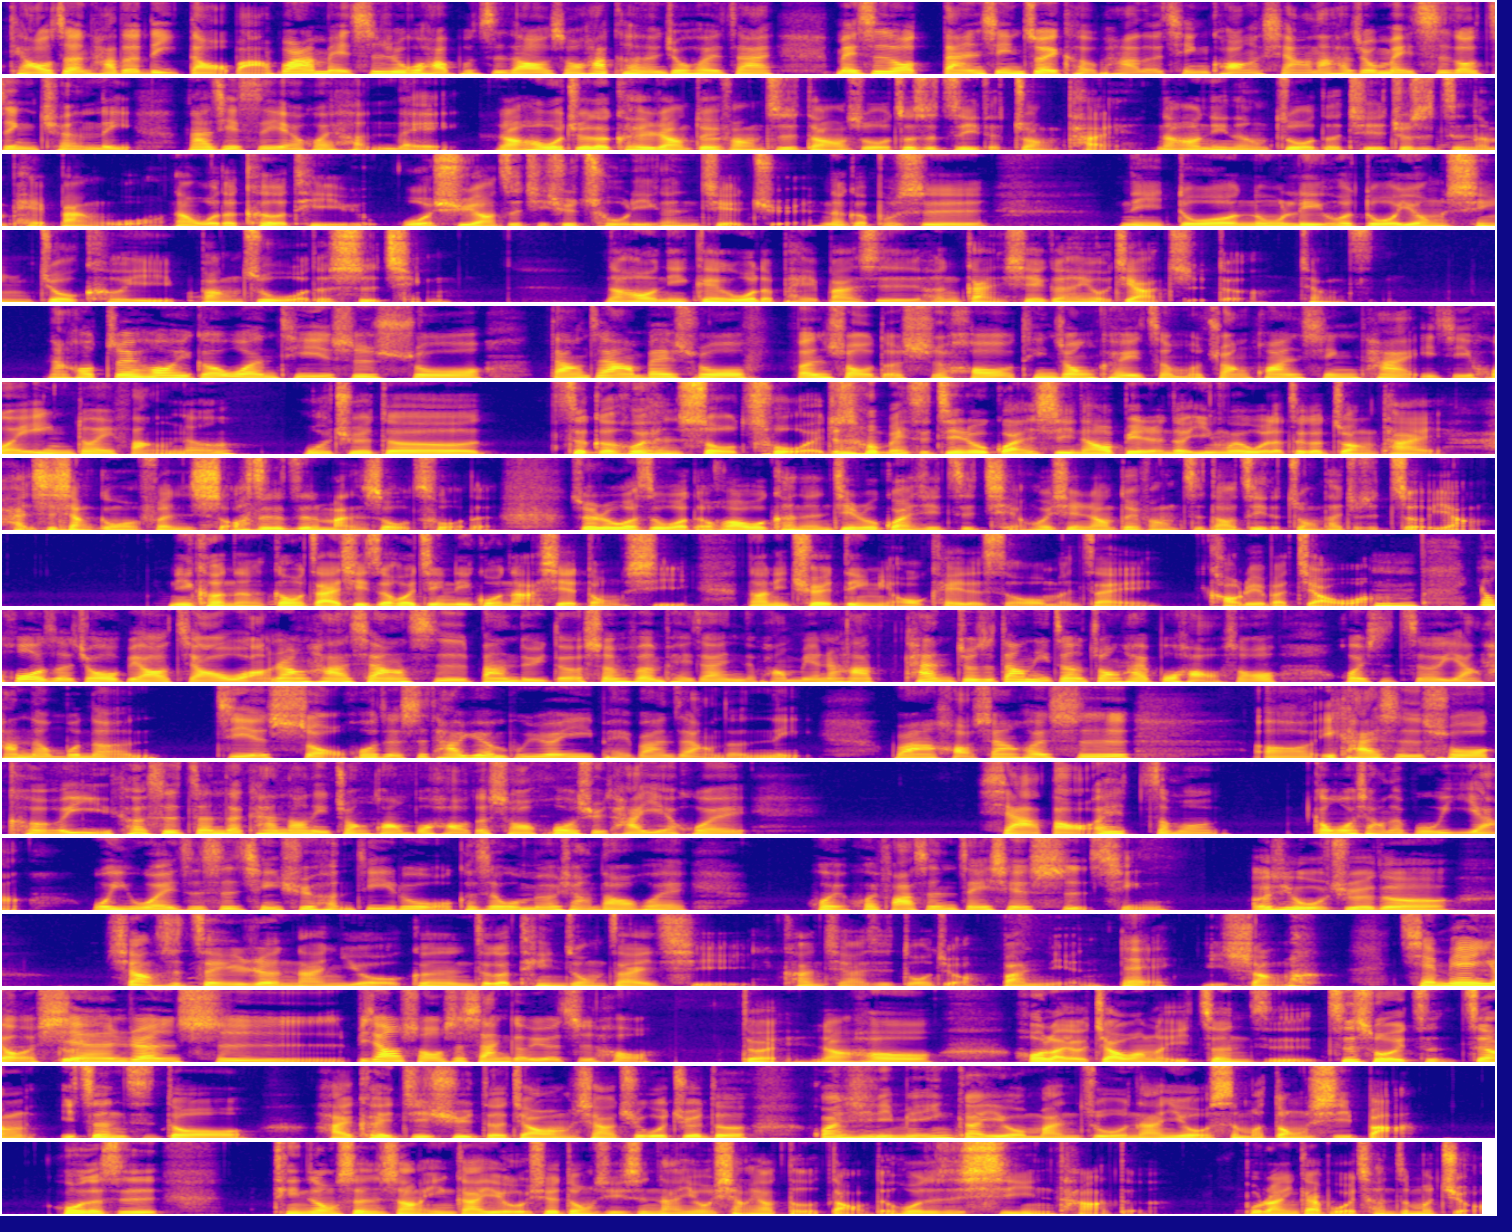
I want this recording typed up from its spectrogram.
调整他的力道吧。不然每次如果他不知道的时候，他可能就会在每次都担心最可怕的情况下，那他就每次都尽全力，那其实也会很累。然后我觉得可以让对方知道说，这是自己的状态，然后你能做的其实就是只能陪伴我。那我的课题我需要自己去处理跟解决，那个不是你多努力或多用心就可以帮助我的事情。然后你给我的陪伴是很感谢跟很有价值的，这样子。然后最后一个问题是说，当这样被说分手的时候，听众可以怎么转换心态以及回应对方呢？我觉得这个会很受挫，诶，就是我每次进入关系，然后别人都因为我的这个状态还是想跟我分手，这个真的蛮受挫的。所以如果是我的话，我可能进入关系之前，会先让对方知道自己的状态就是这样。你可能跟我在一起之后会经历过哪些东西，那你确定你 OK 的时候，我们再考虑要不要交往。嗯，又或者就不要交往，让他像是伴侣的身份陪在你的旁边，让他看，就是当你真的状态不好的时候会是这样，他能不能接受，或者是他愿不愿意陪伴这样的你？不然好像会是，呃，一开始说可以，可是真的看到你状况不好的时候，或许他也会吓到，哎，怎么跟我想的不一样？我以为只是情绪很低落，可是我没有想到会会会发生这些事情。而且我觉得，像是这一任男友跟这个听众在一起，看起来是多久？半年？对，以上嘛。前面有先认识，比较熟是三个月之后。对，然后后来有交往了一阵子。之所以这这样一阵子都还可以继续的交往下去，我觉得关系里面应该也有满足男友什么东西吧。或者是听众身上应该有一些东西是男友想要得到的，或者是吸引他的，不然应该不会撑这么久。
